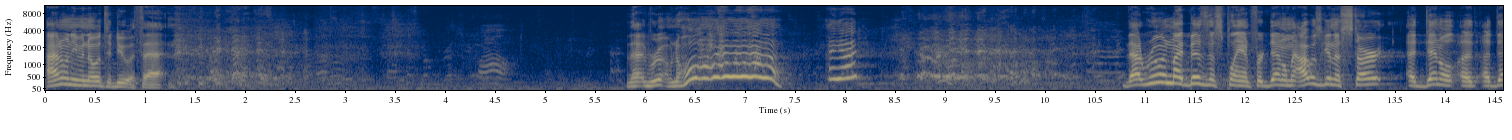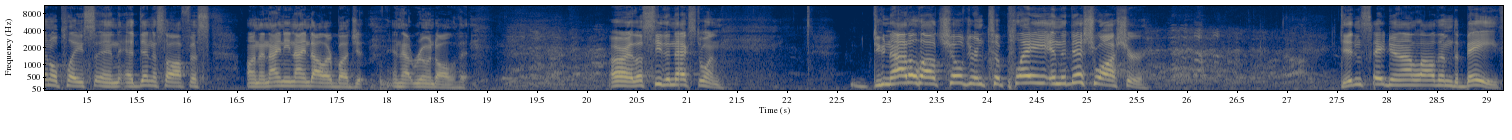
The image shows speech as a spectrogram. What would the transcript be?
I don't even know what to do with that. That ruined. No. Not yet. That ruined my business plan for dental. I was going to start a dental a, a dental place in a dentist office on a $99 budget, and that ruined all of it. All right, let's see the next one. Do not allow children to play in the dishwasher. Didn't say do not allow them to bathe.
